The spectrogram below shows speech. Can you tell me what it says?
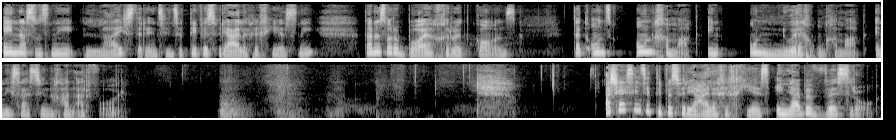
En as ons nie luister en sensitief is vir die Heilige Gees nie, dan is daar 'n baie groot kans dat ons ongemak en onnodig ongemak in die seisoen gaan ervaar. As jy sensitief is vir die Heilige Gees en jy bewus raak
